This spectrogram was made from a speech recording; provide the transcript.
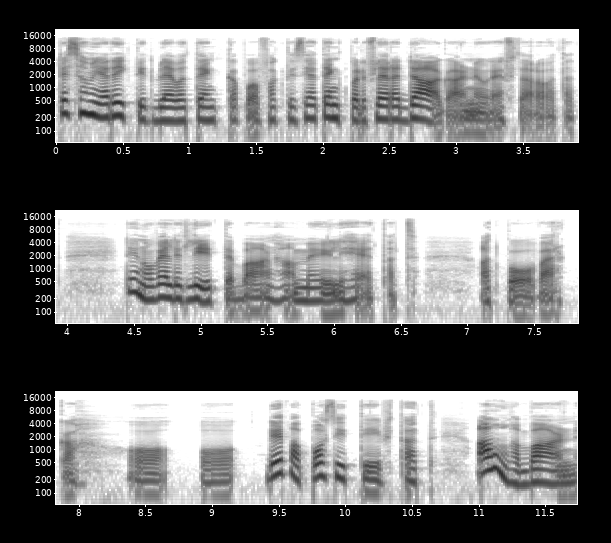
det som jag riktigt blev att tänka på faktiskt, jag har tänkt på det flera dagar nu efteråt, att det är nog väldigt lite barn har möjlighet att, att påverka. Och, och det var positivt att alla barn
